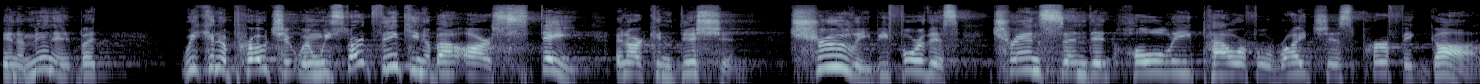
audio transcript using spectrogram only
in a minute, but we can approach it when we start thinking about our state and our condition truly before this transcendent, holy, powerful, righteous, perfect God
